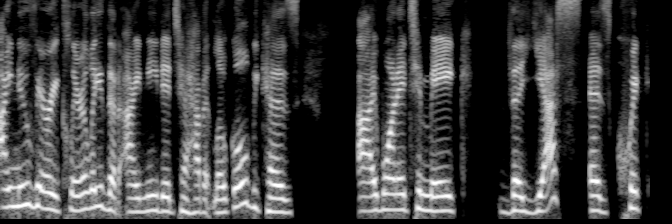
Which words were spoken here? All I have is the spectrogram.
I knew very clearly that I needed to have it local because I wanted to make the yes as quick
